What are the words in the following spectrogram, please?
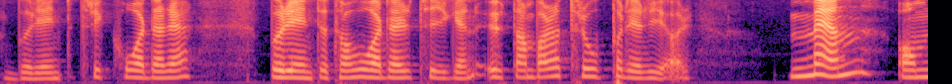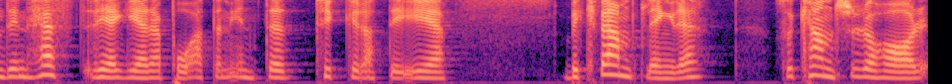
Börja inte tryck hårdare. Börja inte ta hårdare tygen utan bara tro på det du gör. Men om din häst reagerar på att den inte tycker att det är bekvämt längre så kanske du har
